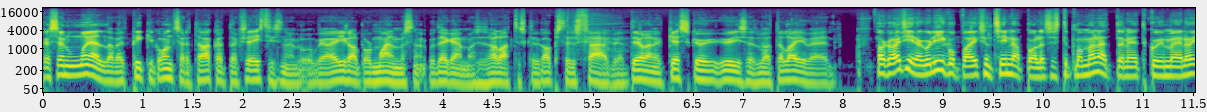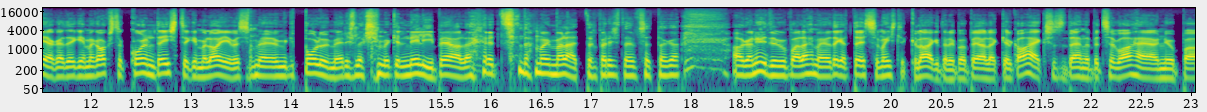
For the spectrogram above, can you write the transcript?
kas see on mõeldav, et kõiki kontserte hakatakse Eestis nagu ja igal pool maailmas nagu tegema siis alates kell kaksteist päev, et ei ole need keskööised vaata laive et...? aga asi nagu liigub vaikselt sinnapoole, sest et ma mäletan, et kui me Nõiaga tegime kaks tuhat kolmteist tegime laive, siis me mingi Polümeeris läksime kell neli peale, et seda ma ei mäleta päris täpselt, aga aga nüüd juba lähme ju tegelikult täitsa mõistlikel aegadel juba peale kell kaheksa, see tähendab, et see vahe on juba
